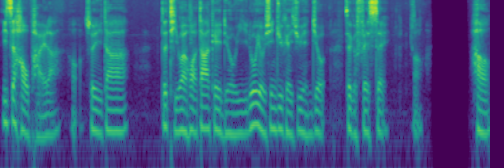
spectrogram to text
一只好牌啦哦。所以大家的题外话，大家可以留意，如果有兴趣可以去研究这个 FactSet 啊。好，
